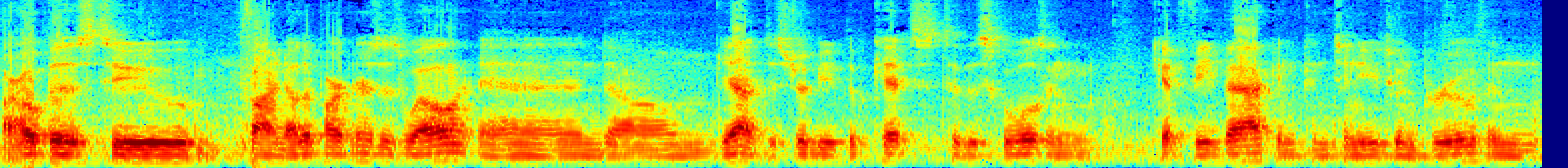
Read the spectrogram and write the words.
our hope is to find other partners as well, and um, yeah, distribute the kits to the schools and get feedback and continue to improve and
